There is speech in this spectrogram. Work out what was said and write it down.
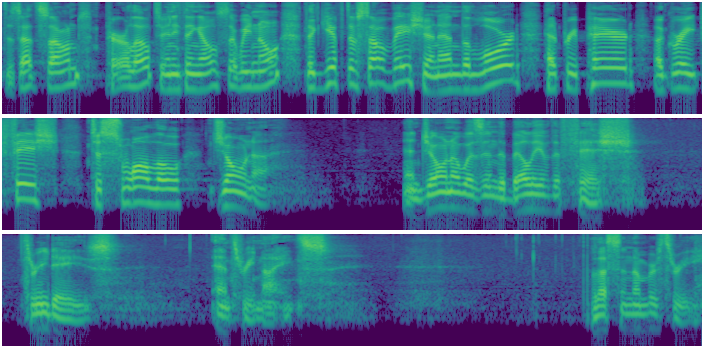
Does that sound parallel to anything else that we know? The gift of salvation. And the Lord had prepared a great fish to swallow Jonah. And Jonah was in the belly of the fish three days and three nights. Lesson number three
